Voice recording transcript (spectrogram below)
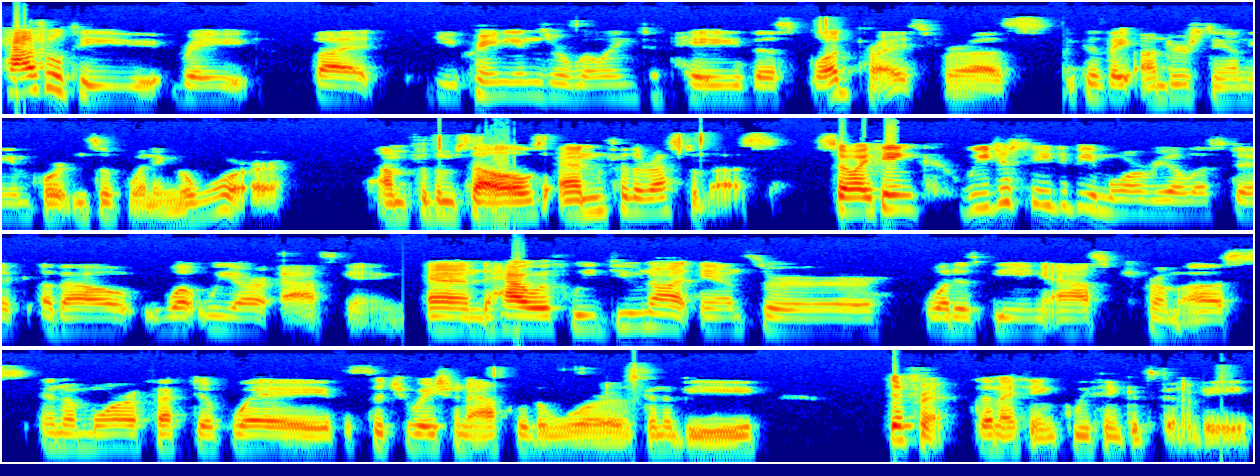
casualty rate, but the Ukrainians are willing to pay this blood price for us because they understand the importance of winning the war um, for themselves and for the rest of us. So I think we just need to be more realistic about what we are asking and how if we do not answer what is being asked from us in a more effective way, the situation after the war is going to be different than I think we think it's going to be.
